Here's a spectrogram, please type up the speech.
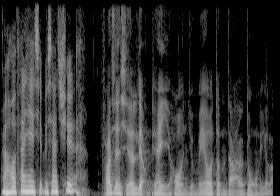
然后发现写不下去，发现写了两篇以后，你就没有这么大的动力了。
